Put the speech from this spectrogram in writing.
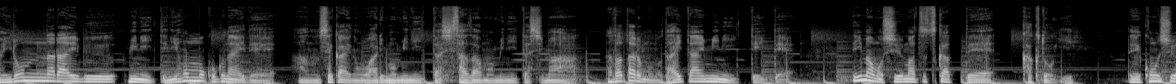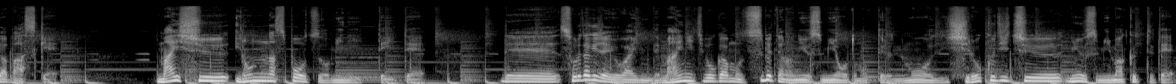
まあ、いろんなライブ見に行って日本も国内であの世界の終わりも見に行ったしサザンも見に行ったしまあ名だたるもの大体見に行っていてで今も週末使って格闘技。で今週はバスケ。毎週いろんなスポーツを見に行っていてでそれだけじゃ弱いんで毎日僕はもう全てのニュース見ようと思ってるんでもう四六時中ニュース見まくってて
